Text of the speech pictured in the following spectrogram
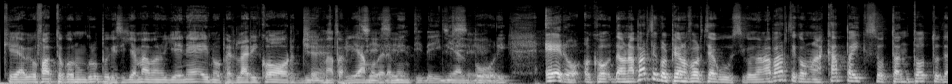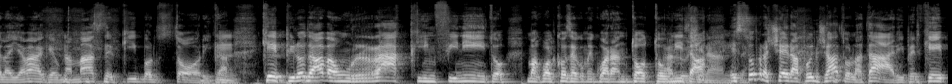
che avevo fatto con un gruppo che si chiamavano gli Eneino per la ricordi, certo, ma parliamo sì, veramente sì, dei miei sì, albori. Ero da una parte col pianoforte acustico, da una parte con una KX88 della Yamaha, che è una master keyboard storica, mm, che mm, pilotava mm. un rack infinito, ma qualcosa come 48 unità, e sopra c'era appoggiato l'Atari, perché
